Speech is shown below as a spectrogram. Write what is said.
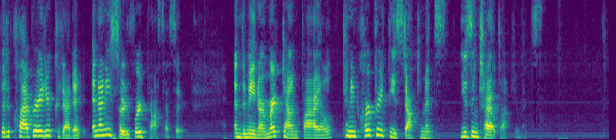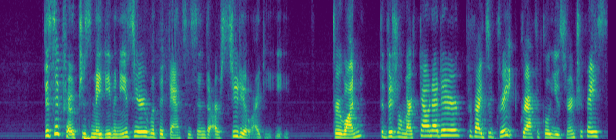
that a collaborator could edit in any sort of word processor. And the main R Markdown file can incorporate these documents using child documents. This approach is made even easier with advances in the RStudio IDE. For one, the Visual Markdown Editor provides a great graphical user interface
